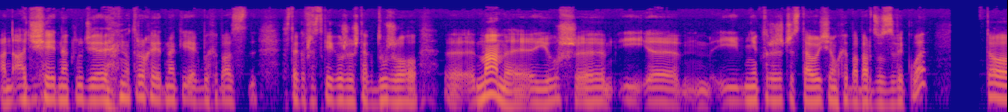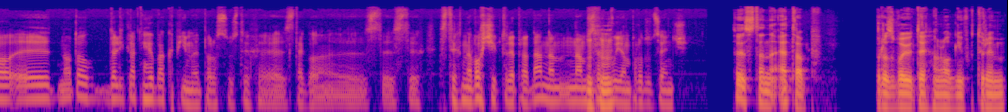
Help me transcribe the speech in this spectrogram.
A, a dzisiaj jednak ludzie, no trochę jednak jakby chyba z, z tego wszystkiego, że już tak dużo e, mamy już e, i, e, i niektóre rzeczy stały się chyba bardzo zwykłe, to, no to delikatnie chyba kpimy po prostu z tych, e, z tego, e, z, z, tych, z tych nowości, które prawda, nam, nam Mhm. serwują producenci. To jest ten etap rozwoju technologii, w którym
